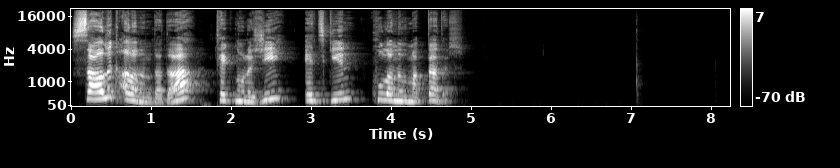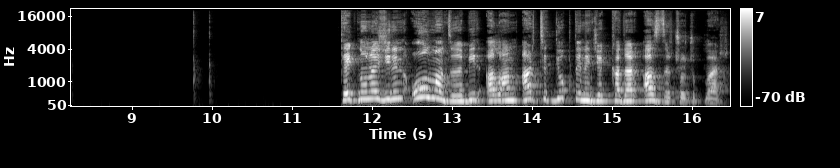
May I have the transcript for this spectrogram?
Sağlık alanında da teknoloji etkin kullanılmaktadır. Teknolojinin olmadığı bir alan artık yok denecek kadar azdır çocuklar.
